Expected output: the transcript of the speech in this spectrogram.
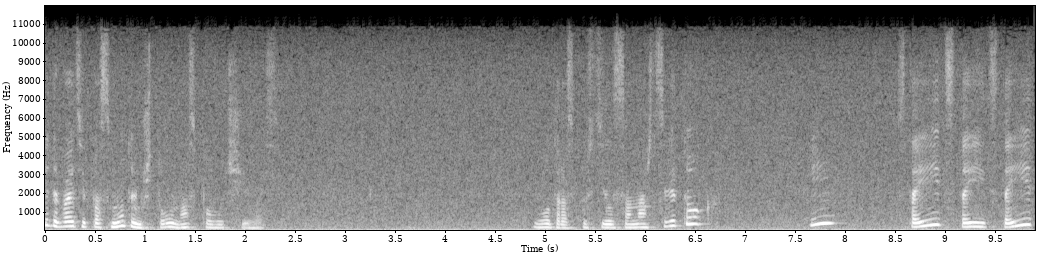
и давайте посмотрим, что у нас получилось. Вот распустился наш цветок и стоит, стоит, стоит,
